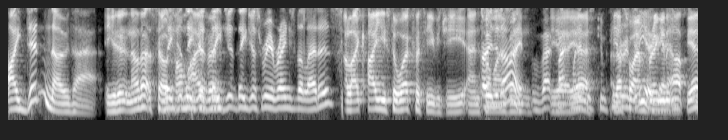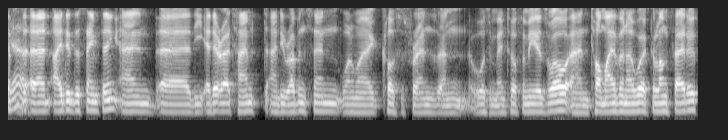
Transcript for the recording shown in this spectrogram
I didn't know that. You didn't know that? So they, Tom they Ivan, just they just they just rearranged the letters. So like I used to work for CVG, and so Tom did Ivan, I. Back, yeah, back yeah. That's why I'm bringing games. it up. Yeah. yeah. and I did the same thing. And uh, the editor at the time, Andy Robinson, one of my closest friends, and was a mentor for me as well. And Tom Ivan, I worked alongside of.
